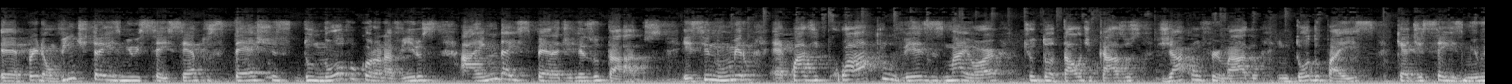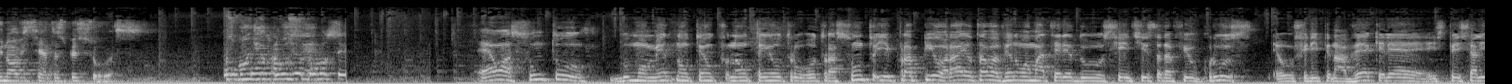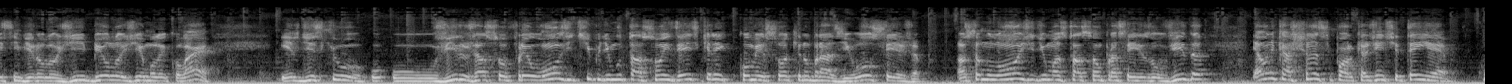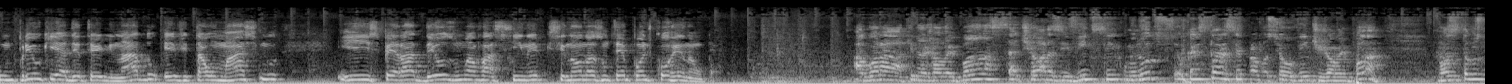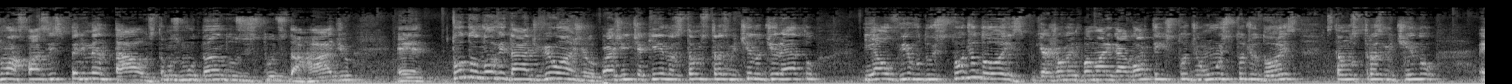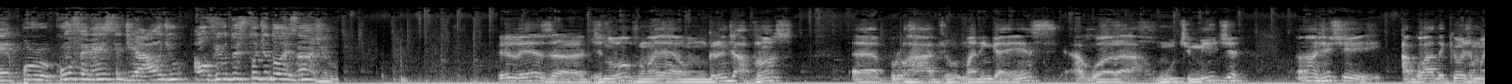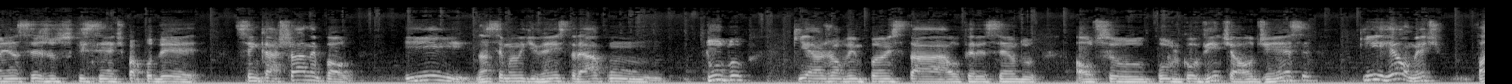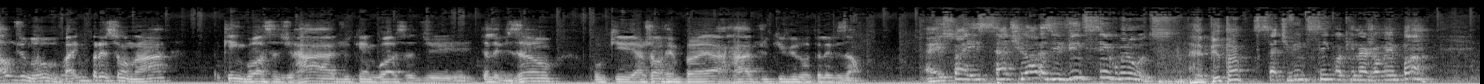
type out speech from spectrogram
é, perdão, 23.600 testes do novo coronavírus ainda à espera de resultados. Esse número é quase quatro vezes maior que o total de casos já confirmado em todo o país, que é de 6.900 pessoas. Bom dia para você. É um assunto do momento, não tem, não tem outro, outro assunto. E para piorar, eu estava vendo uma matéria do cientista da Fiocruz, é o Felipe que ele é especialista em virologia e biologia molecular. Ele disse que o, o, o vírus já sofreu 11 tipos de mutações desde que ele começou aqui no Brasil. Ou seja, nós estamos longe de uma situação para ser resolvida. E a única chance, Paulo, que a gente tem é cumprir o que é determinado, evitar o máximo e esperar Deus uma vacina aí, porque senão nós não temos onde correr, não. Agora aqui na Jovem Pan, 7 horas e 25 minutos. Eu quero esclarecer para você, ouvinte Jovem Pan, nós estamos numa fase experimental, estamos mudando os estúdios da rádio. É tudo novidade, viu, Ângelo? Pra gente aqui, nós estamos transmitindo direto e ao vivo do estúdio 2, porque a Jovem Pan Maringá agora tem estúdio 1, um, estúdio 2. Estamos transmitindo é, por conferência de áudio ao vivo do estúdio 2, Ângelo. Beleza, de novo, é um grande avanço é, para o rádio maringaense, agora multimídia. A gente aguarda que hoje amanhã seja o suficiente para poder se encaixar, né, Paulo? E na semana que vem estrear com tudo que a Jovem Pan está oferecendo ao seu público ouvinte, à audiência, que realmente, falo de novo, vai impressionar quem gosta de rádio, quem gosta de televisão, porque a Jovem Pan é a rádio que virou televisão. É isso aí, 7 horas e 25 minutos. Repita. 7 e 25 aqui na Jovem Pan.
